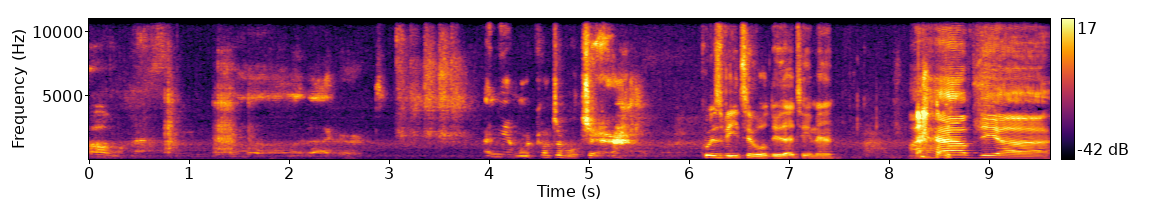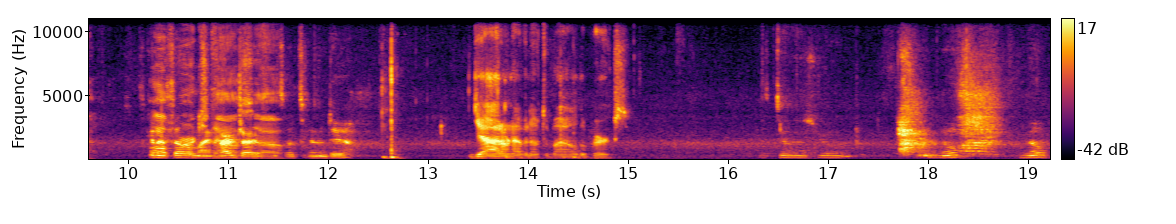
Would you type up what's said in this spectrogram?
Oh man. Oh, my back hurts. I need a more comfortable chair. Quizz V2 will do that to you, man. I have the. uh It's gonna All fill my now, hard drive. so- That's what it's gonna do. Yeah, I don't have enough to buy all the perks. Let's do this real. Nope. Nope.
